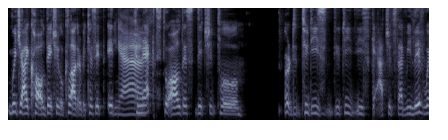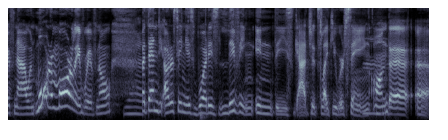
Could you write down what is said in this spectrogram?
which I call digital clutter because it it Yes. connects to all this digital or to these to these gadgets that we live with now and more and more live with no Yes. but then the other thing is what is living in these gadgets like you were saying Mhm. on the uh,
